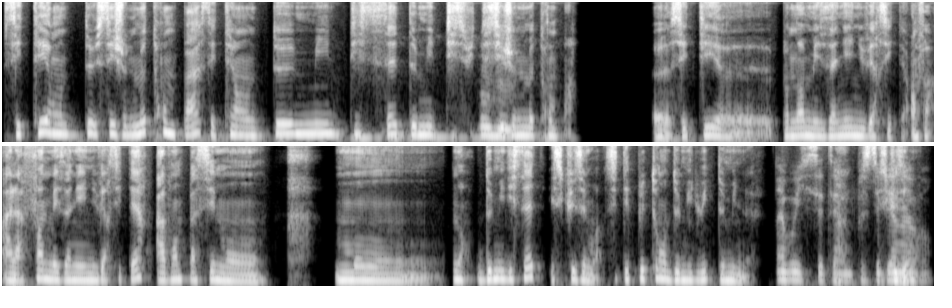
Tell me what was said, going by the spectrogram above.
c'était en deux, si je ne me trompe pas, c'était en 2017-2018, si Mhm. je ne me trompe pas. Euh, c'était euh, pendant mes années universitaires, enfin à la fin de mes années universitaires, avant de passer mon mon non 2017, excusez-moi, c'était plutôt en 2008-2009. Ah oui, c'était Ah, bien avant.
